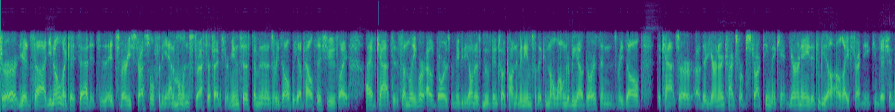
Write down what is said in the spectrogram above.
sure. It's uh, you know, like I said, it's it's very stressful for the animal, and stress affects your immune system, and as a result, we have health issues. Like I have cats that suddenly were outdoors, but maybe the owners moved into a condominium, so they can no longer be outdoors, and as a result, the cats are uh, their urinary tracts are obstructing; they can't urinate. It can be a, a life-threatening condition.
